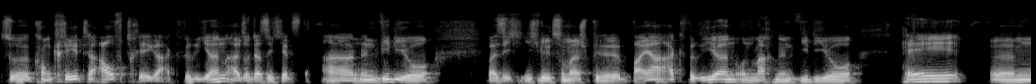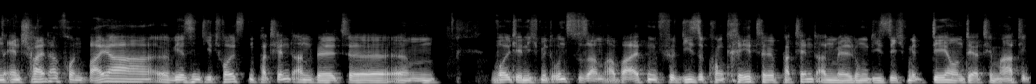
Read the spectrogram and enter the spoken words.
zu konkrete Aufträge akquirieren. Also dass ich jetzt äh, ein Video, weiß ich, ich will zum Beispiel Bayer akquirieren und mache ein Video, hey, ähm, Entscheider von Bayer, äh, wir sind die tollsten Patentanwälte, ähm, wollt ihr nicht mit uns zusammenarbeiten für diese konkrete Patentanmeldung, die sich mit der und der Thematik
